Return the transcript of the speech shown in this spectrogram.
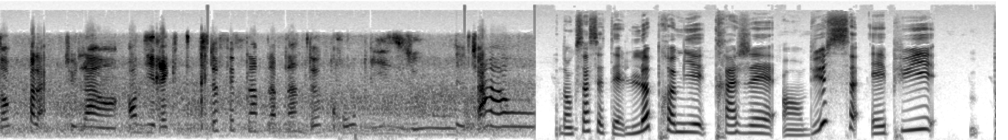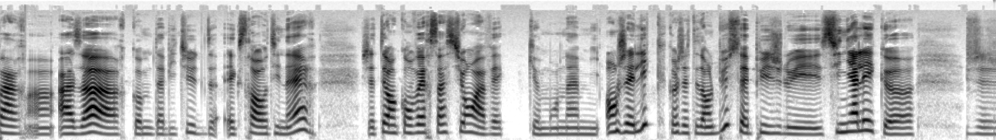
Donc voilà, tu l'as en, direct. Je te fais plein, plein, plein de gros bisous. Ciao Donc ça, c'était le premier trajet en bus. Et puis, par un hasard, comme d'habitude, extraordinaire, j'étais en conversation avec mon amie Angélique quand j'étais dans le bus et puis je lui ai signalé que je,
